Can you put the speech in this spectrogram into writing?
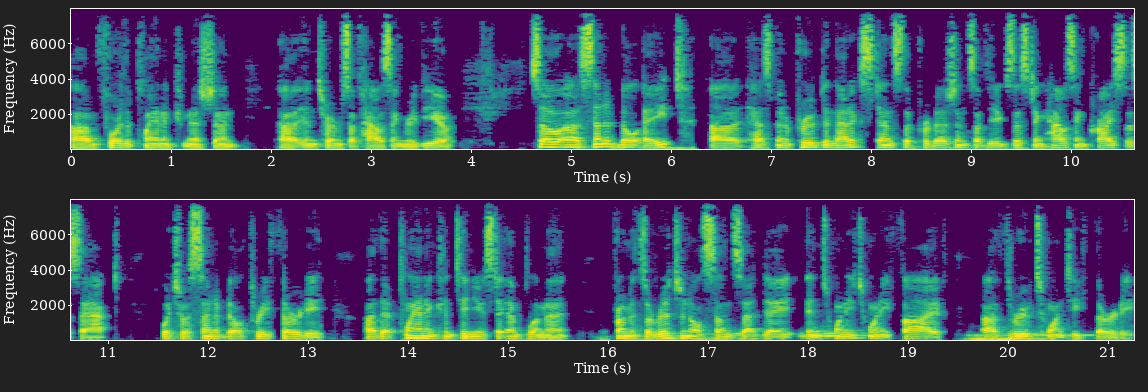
um, for the Planning Commission uh, in terms of housing review. So uh, Senate Bill 8 uh, has been approved and that extends the provisions of the existing Housing Crisis Act, which was Senate Bill 330, uh, that planning continues to implement from its original sunset date in 2025 uh, through 2030.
